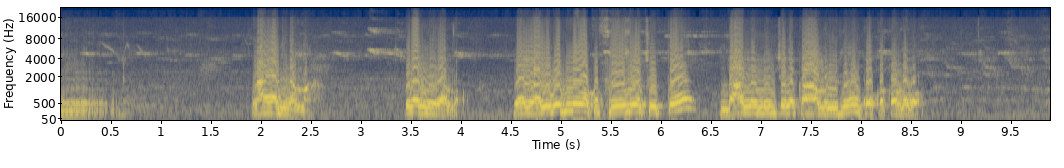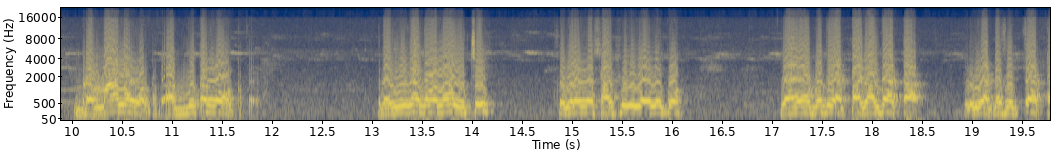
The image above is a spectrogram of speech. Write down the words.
ఉమ్, నాగార్జునమ్మ. ఇరవై వీళ్ళ నలుగురిని ఒక ఫ్రేమ్లో చూస్తే దాన్ని మించిన కామెడీ ఇంకొకటి ఉండదు బ్రహ్మాండంగా ఉంటుంది అద్భుతంగా ఉంటుంది. రజనీకాంత్ అన్న వచ్చి శుభ్రంగా సాక్షులు జాయిన్ అయిపో జాయిన్ అయిపోతే ఎట్టా కాలితే అట్ట. నువ్వు ఎట్ట చెప్తే అట్ట.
